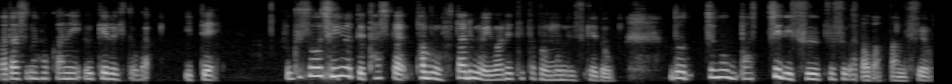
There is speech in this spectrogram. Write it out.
私の他に受ける人がいて、服装自由って確か多分二人も言われてたと思うんですけど、どっちもバッチリスーツ姿だったんですよ。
